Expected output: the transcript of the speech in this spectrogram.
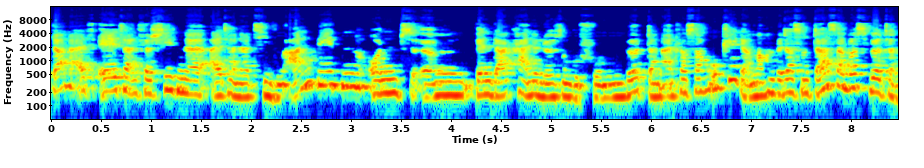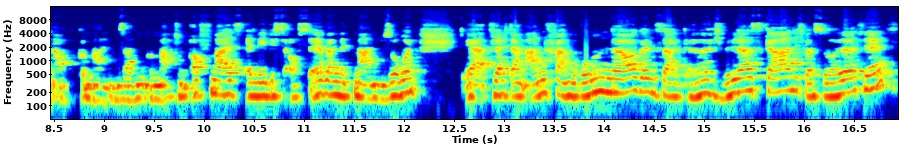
dann als Eltern verschiedene Alternativen anbieten und ähm, wenn da keine Lösung gefunden wird, dann einfach sagen, okay, dann machen wir das und das, aber es wird dann auch gemeinsam gemacht. Und oftmals erlebe ich es auch selber mit meinem Sohn, der vielleicht am Anfang rumnörgelt, sagt, oh, ich will das gar nicht, was soll das jetzt?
